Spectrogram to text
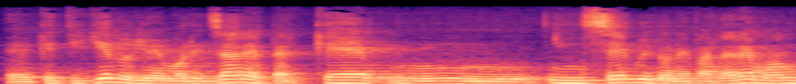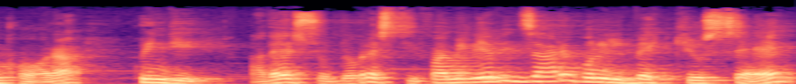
eh, che ti chiedo di memorizzare perché mh, in seguito ne parleremo ancora, Quindi adesso dovresti familiarizzare con il vecchio sé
